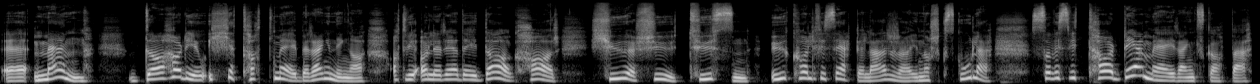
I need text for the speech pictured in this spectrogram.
Eh, men da har de jo ikke tatt med i beregninga at vi allerede i dag har 27 000 ukvalifiserte lærere i norsk skole. Så hvis vi tar det med i regnskapet,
